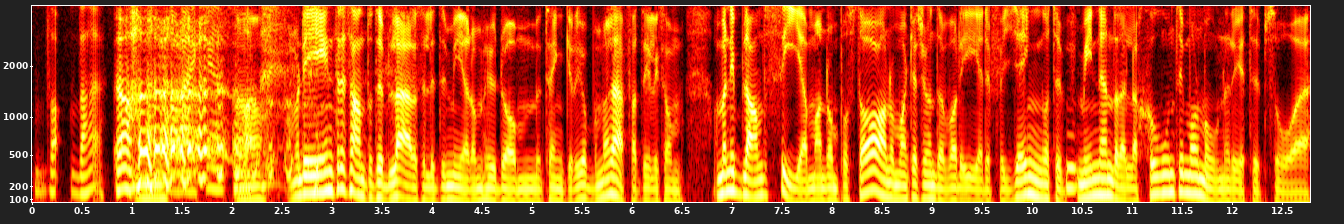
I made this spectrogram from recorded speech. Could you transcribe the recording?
va? va? Ja. så. Ja. Ja, men det är intressant att typ lära sig lite mer om hur de tänker och jobbar med det här för att det är liksom ja, men ibland ser man dem på stan och man kanske undrar vad det är det för gäng och typ Mm. min enda relation till mormoner är typ så eh,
